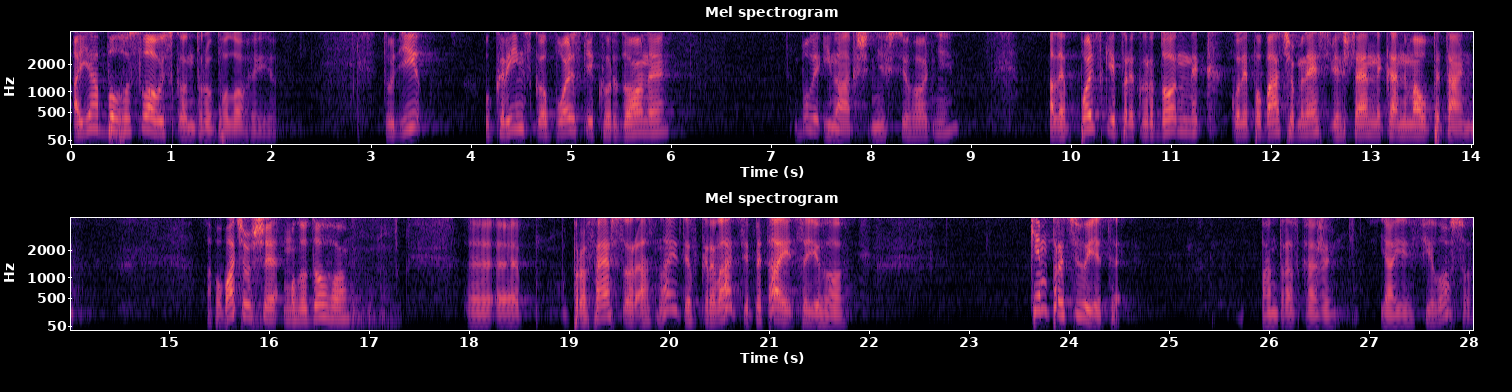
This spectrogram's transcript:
а я богословську антропологію. Тоді українсько-польські кордони були інакші, ніж сьогодні. Але польський прикордонник, коли побачив мене священника, не мав питань. А побачивши молодого е, е, професора, знаєте, в криватці, питається його, ким працюєте? Пан Тарас каже, я є філософ.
